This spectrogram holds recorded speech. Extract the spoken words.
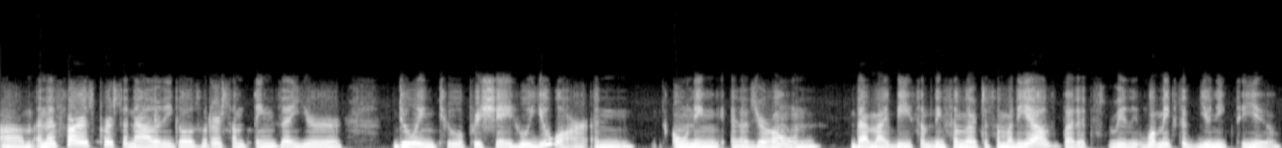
Um, and as far as personality goes, what are some things that you're doing to appreciate who you are and owning it as your own? That might be something similar to somebody else, but it's really what makes it unique to you.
